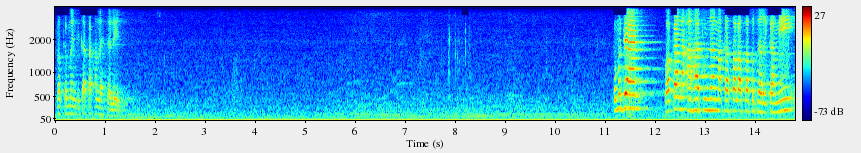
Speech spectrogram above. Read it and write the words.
sebagaimana dikatakan oleh dalil. Kemudian wakana ahaduna maka salah satu dari kami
